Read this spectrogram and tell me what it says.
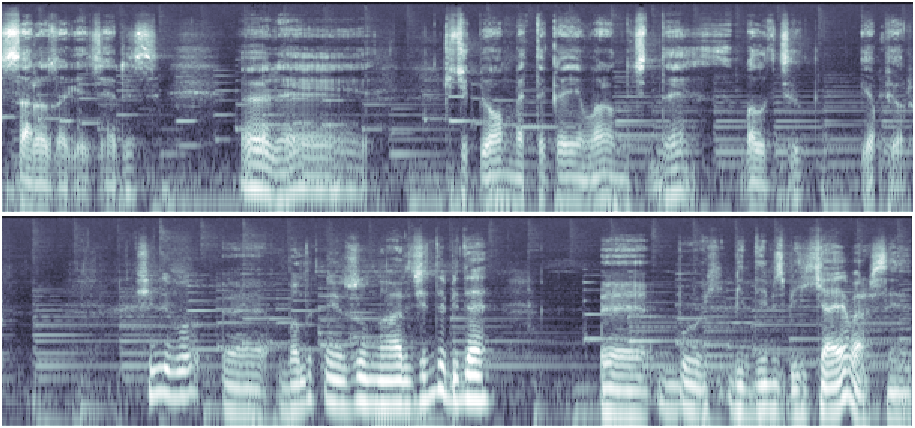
Saroz'a geçeriz. Öyle küçük bir 10 metre kayığım var onun içinde balıkçılık yapıyorum. Şimdi bu e, balık mevzunun haricinde bir de e, bu bildiğimiz bir hikaye var senin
